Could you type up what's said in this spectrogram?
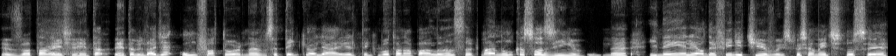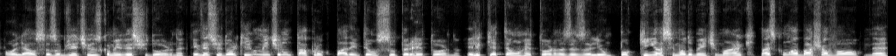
Exatamente. Rentabilidade é um fator, né? Você tem que olhar ele, tem que botar na balança, mas nunca sozinho, né? E nem ele é o definitivo, especialmente se você olhar os seus objetivos como investidor, né? Tem investidor que realmente não está preocupado em ter um super retorno. Ele quer ter um retorno, às vezes, ali um pouquinho acima do benchmark, mas com uma baixa vol, né?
